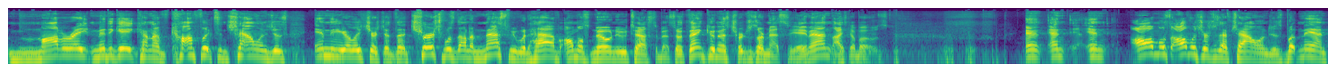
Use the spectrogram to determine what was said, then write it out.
moderate, mitigate kind of conflicts and challenges in the early church. If the church was not a mess, we would have almost no New Testament. So thank goodness churches are messy. Amen? I suppose. And, and, and almost all the churches have challenges, but man,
